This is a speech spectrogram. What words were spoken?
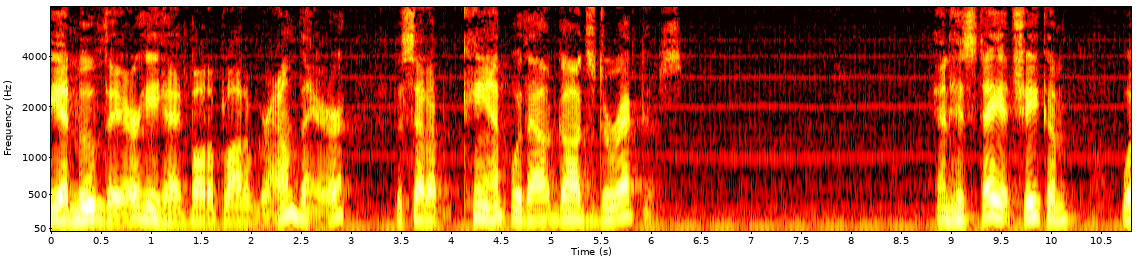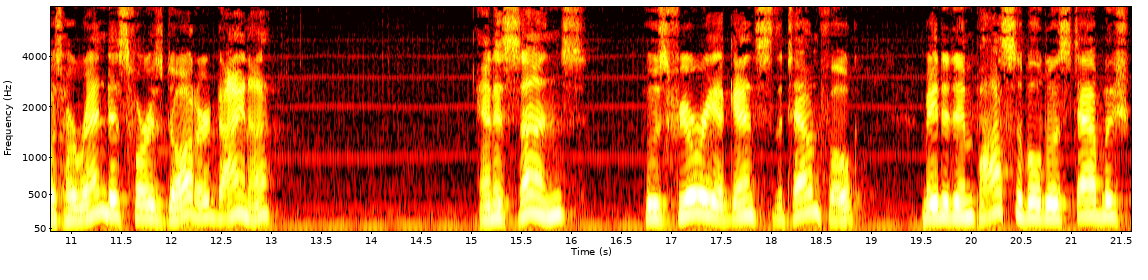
He had moved there, he had bought a plot of ground there to set up camp without God's directives. And his stay at Shechem was horrendous for his daughter, Dinah, and his sons, whose fury against the townfolk made it impossible to establish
